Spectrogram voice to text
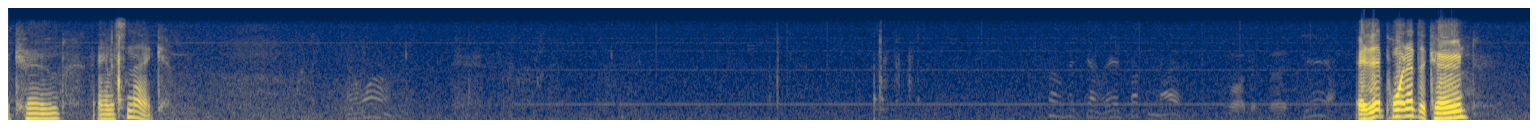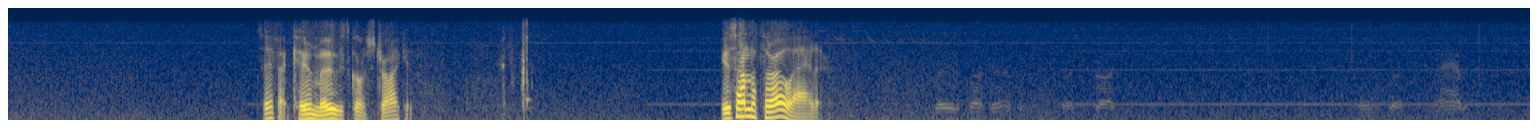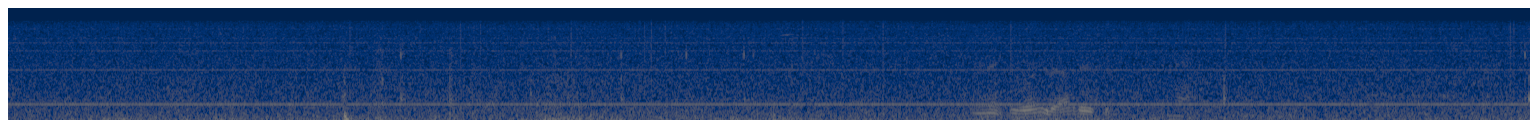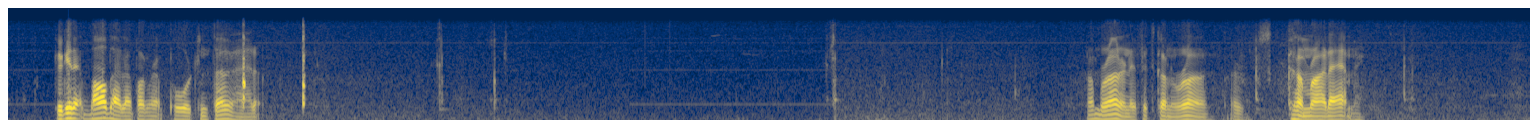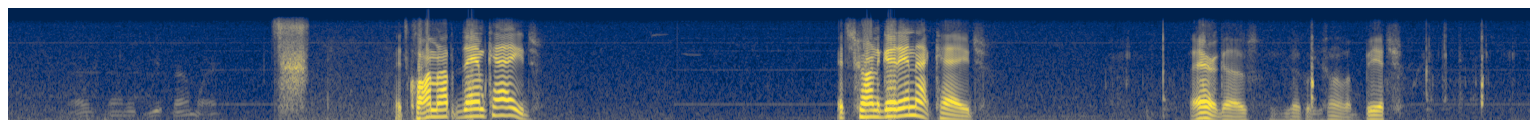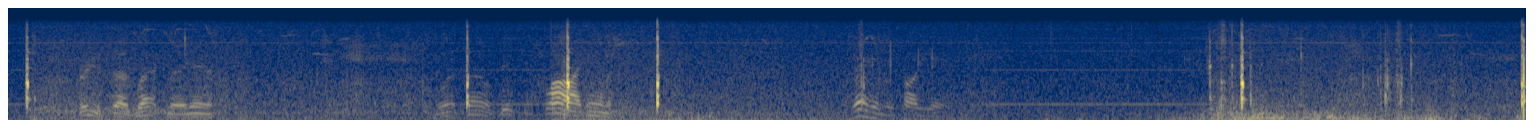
a coon, and a snake. Is it pointing at the coon? See if that coon moves, it's gonna strike it. Get something to throw at it. Go get that ball bat up on that porch and throw at it. I'm running if it's gonna run or come right at me. It's climbing up the damn cage. It's trying to get in that cage. There it goes. You ugly son of a bitch. Pretty size black leg, ain't it? Well, that son of a bitch can fly, can it? Yours.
